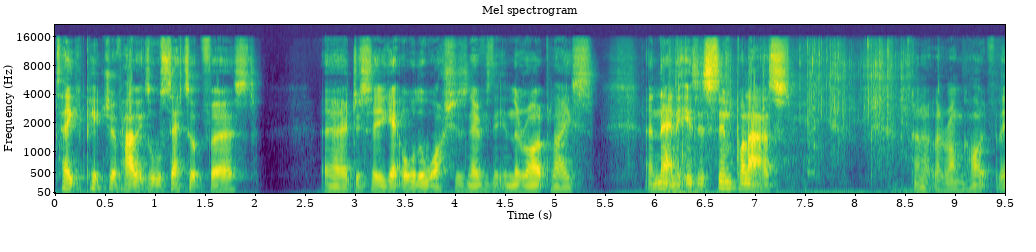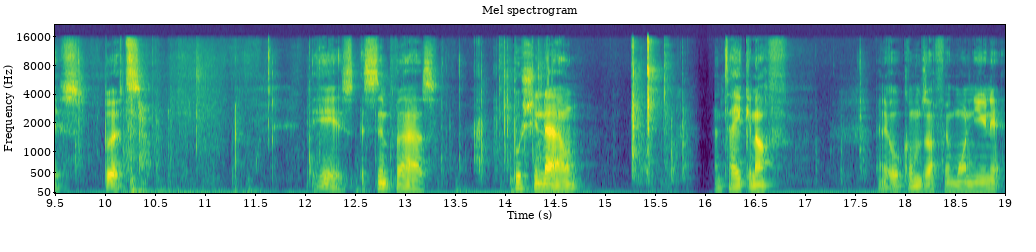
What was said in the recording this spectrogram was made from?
take a picture of how it's all set up first. Uh, just so you get all the washers and everything in the right place. And then it is as simple as, kind of at the wrong height for this, but it is as simple as pushing down and taking off. And it all comes off in one unit.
